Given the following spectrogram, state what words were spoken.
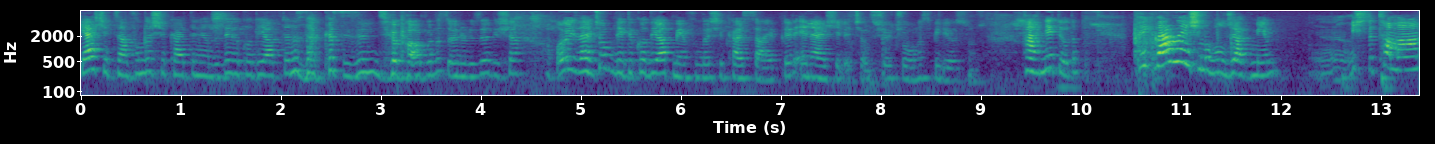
Gerçekten Funda Işık kartının yanında dedikodu yaptığınız dakika sizin cevabınız önünüze düşer. O yüzden çok dedikodu yapmayın Funda Işık kart sahipleri. Enerjiyle çalışıyor çoğunuz biliyorsunuz. Ha ne diyordum? Peki ben ruh eşimi bulacak mıyım? İşte tamam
